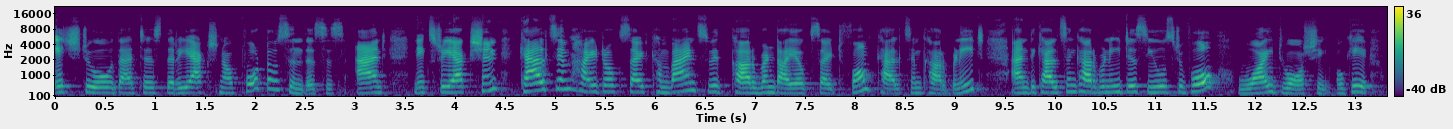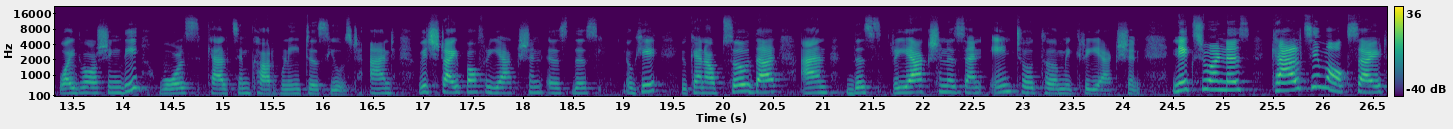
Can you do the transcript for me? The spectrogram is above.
H2O that is the reaction of photosynthesis. And next reaction calcium hydroxide combines with carbon dioxide to form calcium carbonate. And the calcium carbonate is used for whitewashing. Okay. Whitewashing the walls calcium carbonate is used. And which type of reaction is this okay? You can observe that and this reaction is an endothermic reaction. Next one is calcium oxide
